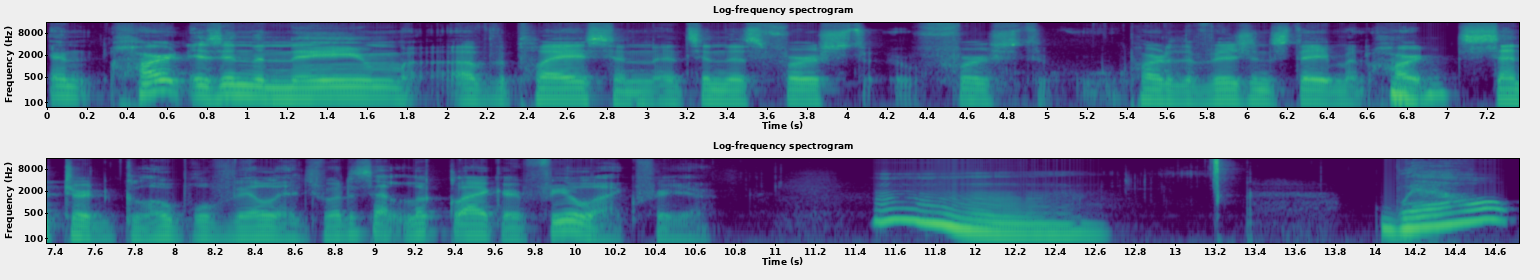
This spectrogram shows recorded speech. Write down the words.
and heart is in the name of the place, and it's in this first first part of the vision statement. Heart centered global village. What does that look like or feel like for you? Hmm. Well,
